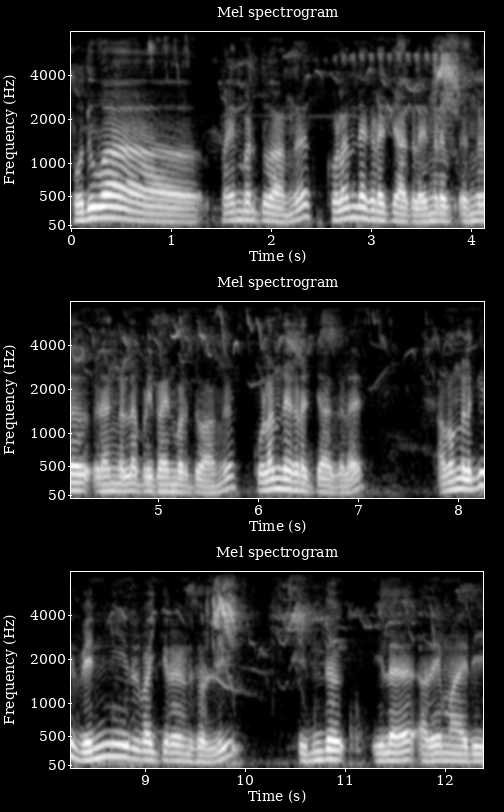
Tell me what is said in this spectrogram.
பொதுவாக பயன்படுத்துவாங்க குழந்தை கிடைச்சாக்களை. எங்களோட எங்களோட இடங்களில் அப்படி பயன்படுத்துவாங்க. குழந்தை கிடைச்சாக்களை. அவங்களுக்கு வெந்நீர் வைக்கிறேன்னு சொல்லி இந்த இலை அதே மாதிரி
